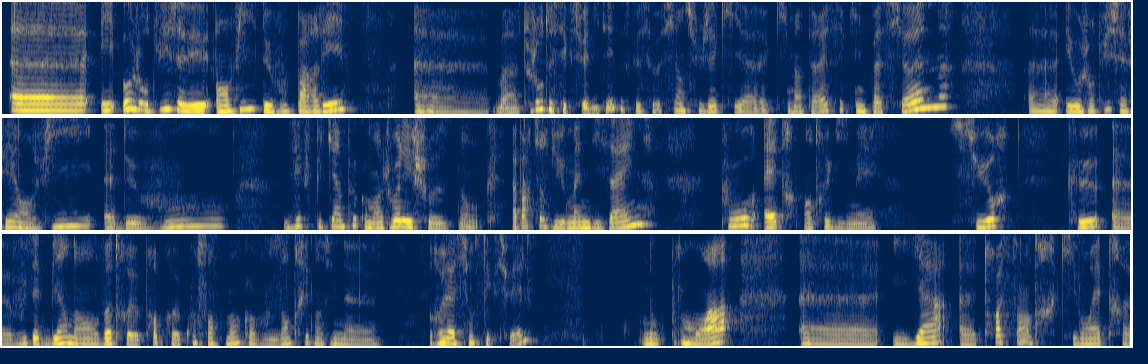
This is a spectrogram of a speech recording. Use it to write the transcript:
Euh, et aujourd'hui, j'avais envie de vous parler euh, bah, toujours de sexualité, parce que c'est aussi un sujet qui, qui m'intéresse et qui me passionne. et aujourd'hui, j'avais envie de vous expliquer un peu comment je vois les choses. Donc, à partir du Human Design, pour être, entre guillemets, sûr que euh, vous êtes bien dans votre propre consentement quand vous entrez dans une euh, relation sexuelle. Donc pour moi, euh, il y a trois centres qui vont être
